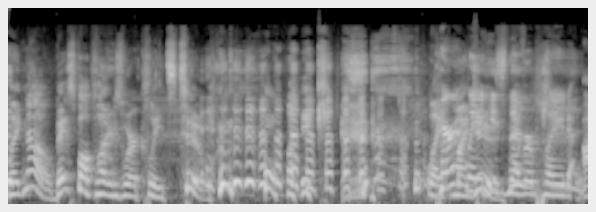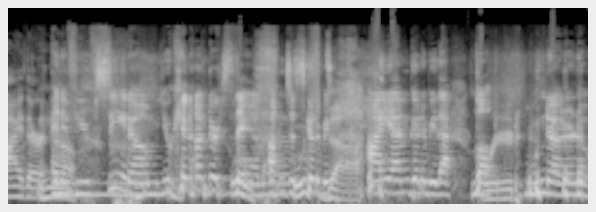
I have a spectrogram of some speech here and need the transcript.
like no baseball players wear cleats too like, like my Apparently, dude he's never played either. And if you've seen him, you can understand. I'm just Oof gonna be. da. I am gonna be that. Look, Rude. no, no, no.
